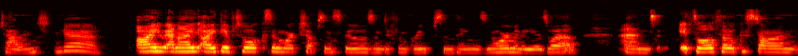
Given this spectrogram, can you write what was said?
challenge. Yeah, I and I, I give talks and workshops in schools and different groups and things normally as well, and it's all focused on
